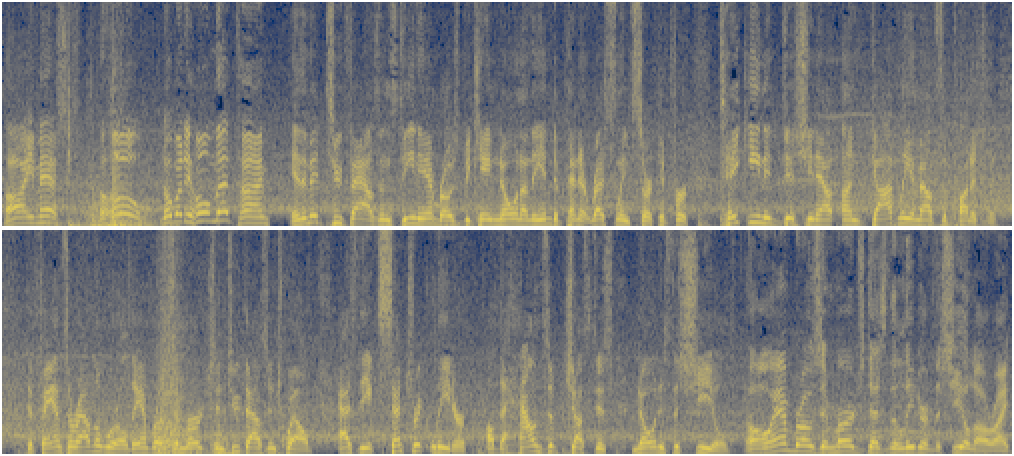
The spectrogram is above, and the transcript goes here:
Oh, he missed. Oh, nobody home that time. In the mid 2000s, Dean Ambrose became known on the independent wrestling circuit for taking and dishing out ungodly amounts of punishment. To fans around the world, Ambrose emerged in 2012 as the eccentric leader of the Hounds of Justice, known as the Shield. Oh, Ambrose emerged as the leader of the Shield, all right.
